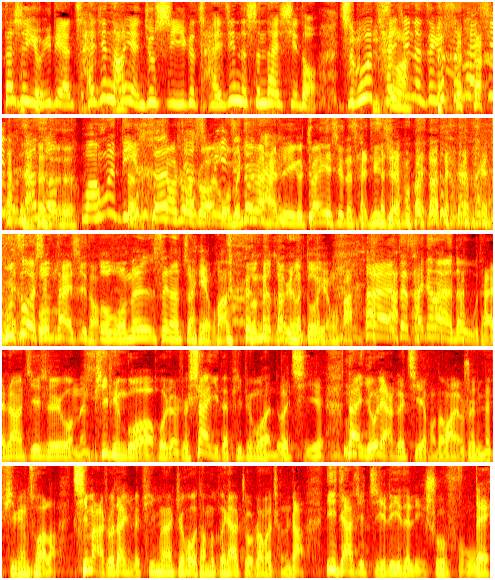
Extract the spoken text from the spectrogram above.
但是有一点，财经导演就是一个财经的生态系统，只不过财经的这个生态系统当中，王牧迪和教授说，我们因为还是一个专业性的财经节目，不做生态系统。我我们非常专业化，我们没有搞任何多元化。在在财经导演的舞台上，其实我们批评过，或者是善意的批评过很多企业，但有两个企业，很多网友说你们批评错了。起码说在你们批评完之后，他们更加茁壮的成长。一家是吉利的李书福，对，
